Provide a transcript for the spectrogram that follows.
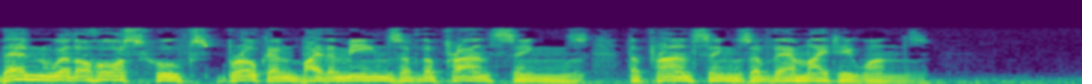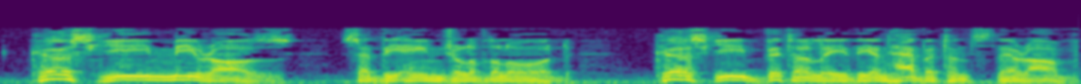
Then were the horse hoofs broken by the means of the prancings, the prancings of their mighty ones. Curse ye Meroz, said the angel of the Lord. Curse ye bitterly the inhabitants thereof,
